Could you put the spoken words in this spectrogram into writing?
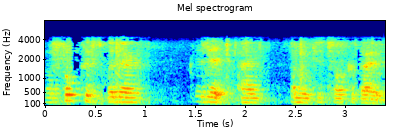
have a focus for their visit and something to talk about.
